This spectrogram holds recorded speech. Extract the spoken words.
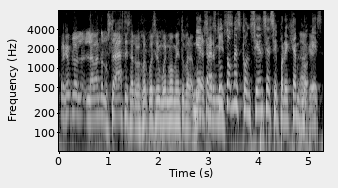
Por ejemplo, lavando los trastes, a lo mejor puede ser un buen momento para voy a Mientras hacer tú mis... tomes conciencia, si por ejemplo es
